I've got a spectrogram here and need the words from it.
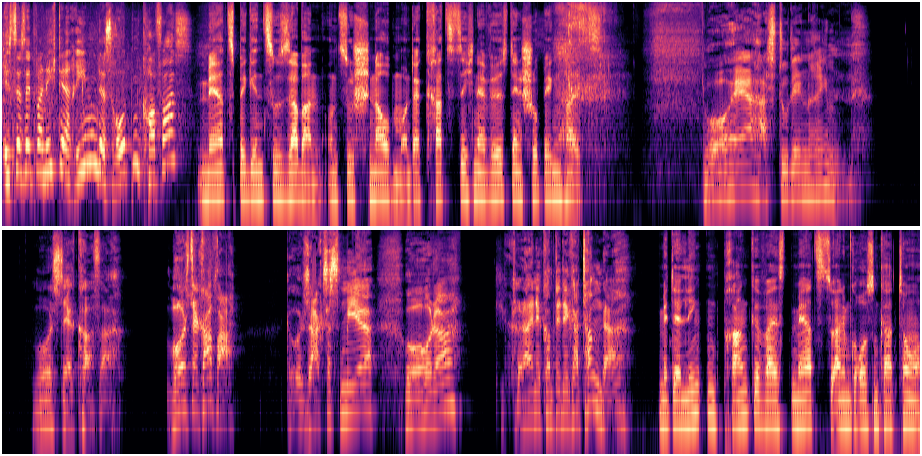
Ist das etwa nicht der Riemen des roten Koffers? Merz beginnt zu sabbern und zu schnauben und er kratzt sich nervös den schuppigen Hals. Woher hast du den Riemen? Wo ist der Koffer? Wo ist der Koffer? Du sagst es mir, oder? Die Kleine kommt in den Karton da. Mit der linken Pranke weist Merz zu einem großen Karton,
